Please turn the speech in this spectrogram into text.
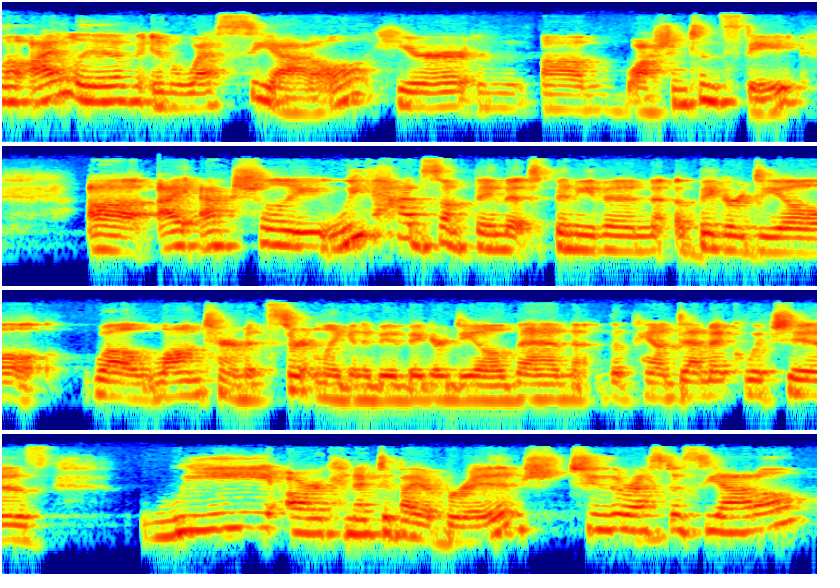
Well, I live in West Seattle here in um, Washington State. Uh, I actually, we've had something that's been even a bigger deal. Well, long term, it's certainly going to be a bigger deal than the pandemic, which is we are connected by a bridge to the rest of Seattle.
